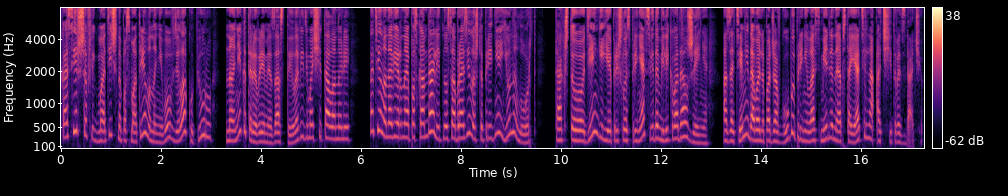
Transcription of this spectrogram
Кассирша флегматично посмотрела на него, взяла купюру, на некоторое время застыла, видимо, считала нули. Хотела, наверное, поскандалить, но сообразила, что перед ней юный лорд. Так что деньги ей пришлось принять с видом великого одолжения, а затем, недовольно поджав губы, принялась медленно и обстоятельно отсчитывать сдачу.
